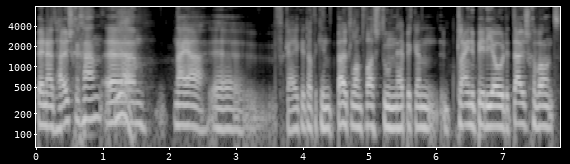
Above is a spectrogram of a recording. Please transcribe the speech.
ben uit huis gegaan. Ehm, Ja. Nou ja, even kijken. Dat ik in het buitenland was, toen heb ik een kleine periode thuis gewoond.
